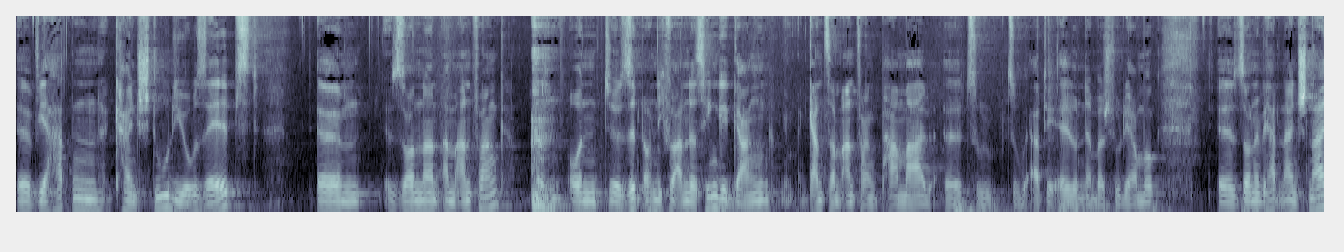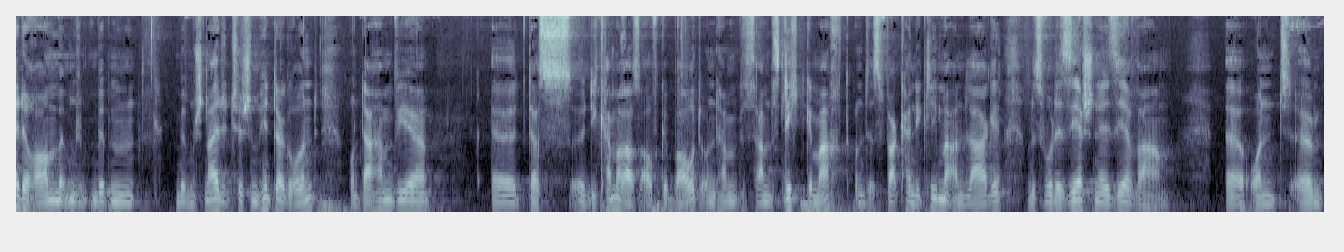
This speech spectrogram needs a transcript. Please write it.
äh, wir hatten kein Studio selbst, ähm, sondern am Anfang und äh, sind auch nicht woanders hingegangen, ganz am Anfang ein paar Mal zu, zu RTL und dann bei Studio Hamburg, sondern wir hatten einen Schneideraum mit, mit, mit einem Schneidetisch im Hintergrund. Und da haben wir das, äh, die Kameras aufgebaut und haben, haben das Licht gemacht und es war keine Klimaanlage und es wurde sehr schnell sehr warm. Äh, und ähm,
